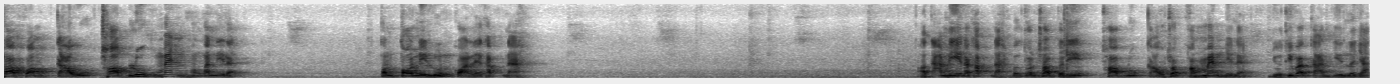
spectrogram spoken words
ชอบความเก๋าชอบลูกแม่นของมันนี่แหละต้นๆนนี่ลุ้นก่อนเลยครับนะเอาตามนี้นะครับนะเบื้องต้นชอบตัวนี้ชอบลูกเก๋าชอบความแม่นนี่แหละ อยู่ที่ว่าการยืนระยะ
